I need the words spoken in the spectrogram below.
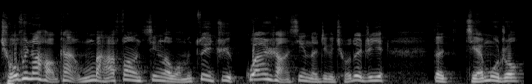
球非常好看。我们把它放进了我们最具观赏性的这个球队之一的节目中。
